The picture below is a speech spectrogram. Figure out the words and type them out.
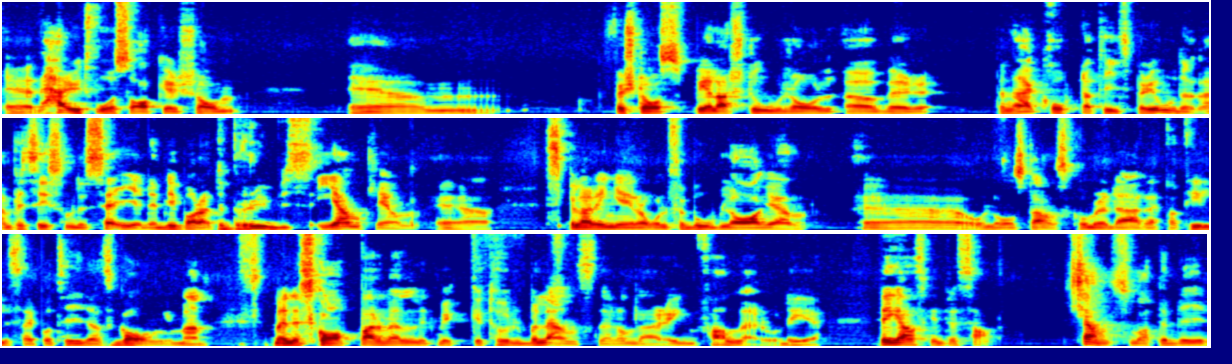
Eh, det här är ju två saker som ehm, förstås spelar stor roll över den här korta tidsperioden. Men precis som du säger, det blir bara ett brus egentligen. Eh, spelar ingen roll för bolagen. Eh, och någonstans kommer det där rätta till sig på tidens gång. Men, men det skapar väldigt mycket turbulens när de där infaller och det, det är ganska intressant. Känns som att det blir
